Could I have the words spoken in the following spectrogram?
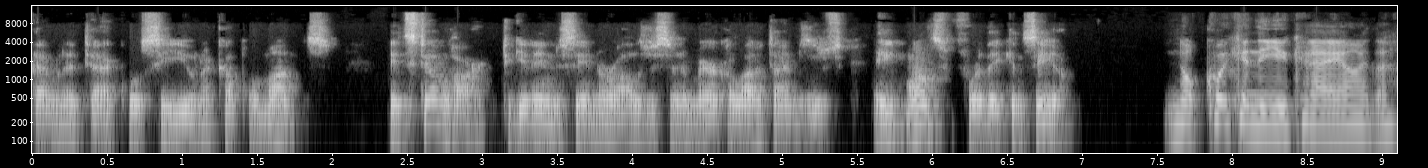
have an attack, we'll see you in a couple of months. It's still hard to get in to see a neurologist in America. A lot of times there's eight months before they can see them. Not quick in the UK either.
